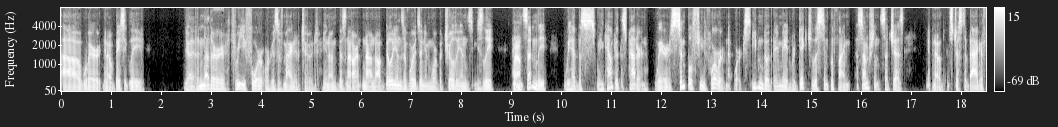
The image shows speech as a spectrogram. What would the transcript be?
uh, where, you know, basically you had another three, four orders of magnitude. You know, there's now, now not billions of words anymore, but trillions easily. And suddenly we had this, we encountered this pattern where simple feed forward networks, even though they made ridiculous simplifying assumptions, such as you know, it's just a bag of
